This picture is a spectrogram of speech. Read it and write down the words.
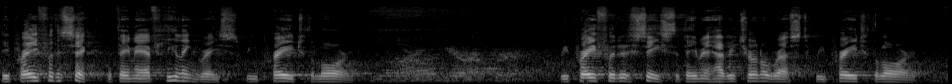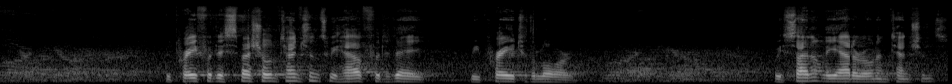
We pray for the sick that they may have healing grace. We pray to the Lord. We pray for the deceased that they may have eternal rest. We pray to the Lord. We pray for the special intentions we have for today. We pray to the Lord. We silently add our own intentions.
